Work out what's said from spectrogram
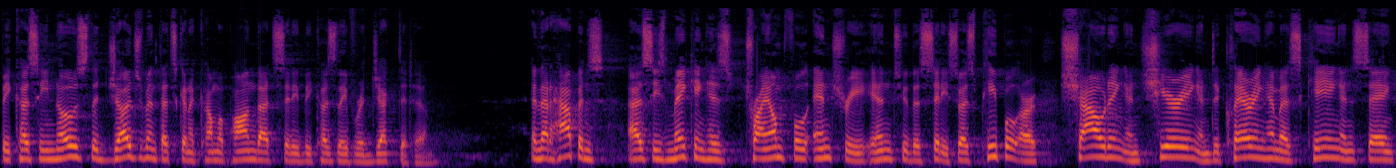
because he knows the judgment that's going to come upon that city because they've rejected him. And that happens as he's making his triumphal entry into the city. So as people are shouting and cheering and declaring him as king and saying,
